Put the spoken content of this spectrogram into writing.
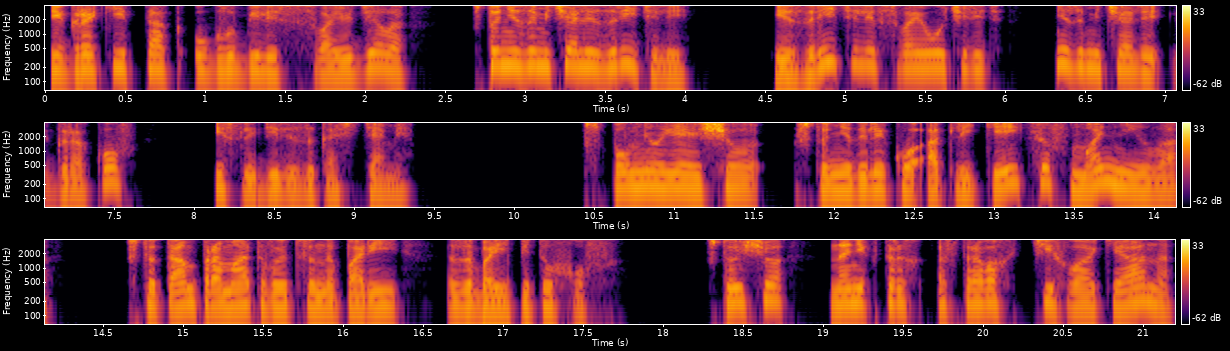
игроки так углубились в свое дело, что не замечали зрителей, и зрители, в свою очередь, не замечали игроков и следили за костями. Вспомнил я еще, что недалеко от ликейцев Манила, что там проматываются на пари за бои петухов. Что еще на некоторых островах Тихого океана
